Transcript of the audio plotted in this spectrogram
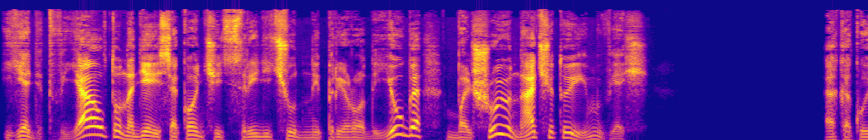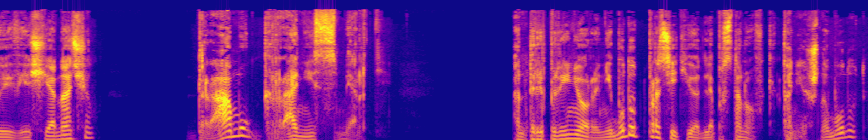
едет в Ялту, надеясь окончить среди чудной природы юга большую начатую им вещь. А какую вещь я начал? Драму грани смерти. Антрепренеры не будут просить ее для постановки? Конечно, будут.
